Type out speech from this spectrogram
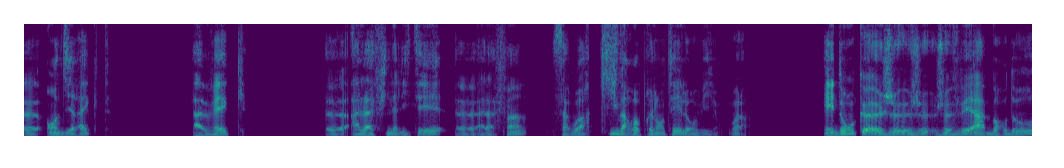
euh, en direct avec, euh, à la finalité, à la fin, savoir qui va représenter l'Eurovision. Voilà. Et donc, je, je- je vais à Bordeaux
